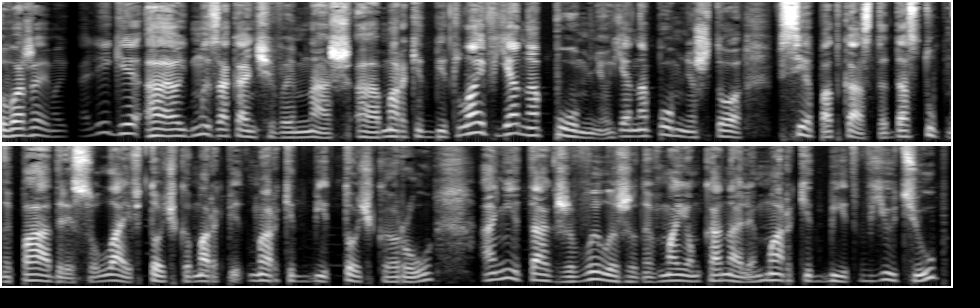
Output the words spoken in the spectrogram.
Уважаемые коллеги, а, мы заканчиваем наш а, Market Beat Live. Я напомню, я напомню, что все подкасты доступны по адресу live.marketbeat.ru. Они также выложены в моем канале Market Beat в YouTube.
